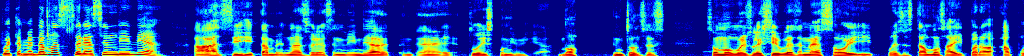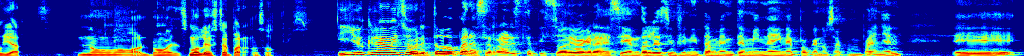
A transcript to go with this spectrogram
pues también damos asesorías en línea. Ah, sí, también las asesorías en línea depende de tu disponibilidad, ¿no? Entonces, somos muy flexibles en eso y pues estamos ahí para apoyar. No, no es molestia para nosotros. Y yo creo, y sobre todo para cerrar este episodio, agradeciéndoles infinitamente, Mina y Nepo, que nos acompañen, eh,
